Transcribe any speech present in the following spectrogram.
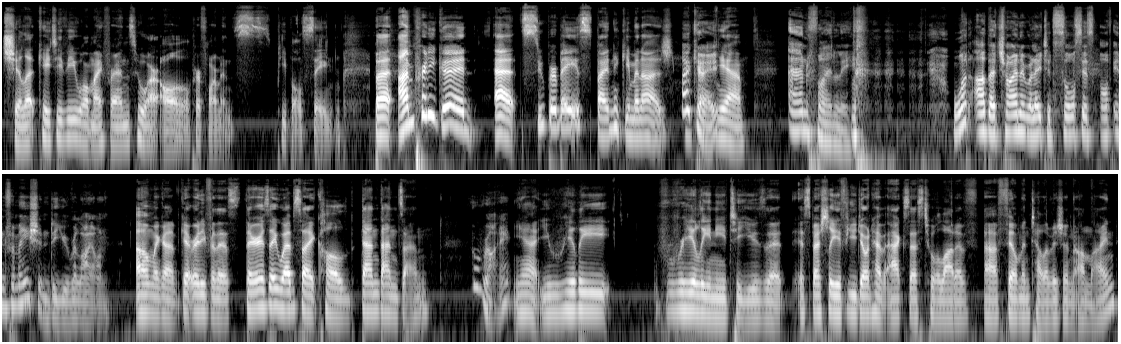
chill at KTV while my friends, who are all performance people, sing. But I'm pretty good at Super Bass by Nicki Minaj. Okay. Yeah. And finally, what other China-related sources of information do you rely on? Oh my God, get ready for this. There is a website called Dan Dan Zan. All right. Yeah, you really, really need to use it, especially if you don't have access to a lot of uh, film and television online.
